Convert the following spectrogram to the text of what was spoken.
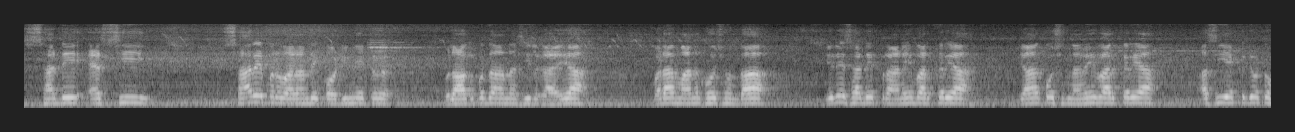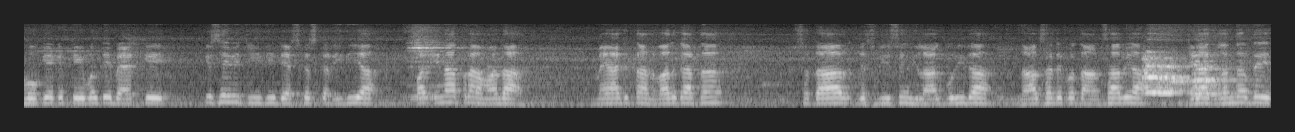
ਸਾਡੇ ਐਸਸੀ ਸਾਰੇ ਪਰਿਵਾਰਾਂ ਦੇ ਕੋਆਰਡੀਨੇਟਰ ਬਲਾਕ ਪ੍ਰਧਾਨ ਅਸੀਂ ਲਗਾਏ ਆ। ਬੜਾ ਮਨ ਖੁਸ਼ ਹੁੰਦਾ, ਜਿਹੜੇ ਸਾਡੇ ਪੁਰਾਣੇ ਵਰਕਰ ਆ ਜਾਂ ਕੁਝ ਨਵੇਂ ਵਰਕਰ ਆ, ਅਸੀਂ ਇਕਜੁੱਟ ਹੋ ਕੇ ਇੱਕ ਟੇਬਲ ਤੇ ਬੈਠ ਕੇ ਕਿਸੇ ਵੀ ਚੀਜ਼ ਦੀ ਡਿਸਕਸ ਕਰੀਦੀ ਆ। ਪਰ ਇਹਨਾਂ ਭਰਾਵਾਂ ਦਾ ਮੈਂ ਅੱਜ ਧੰਨਵਾਦ ਕਰਦਾ। ਸਰਦਾਰ ਜਸਵੀਰ ਸਿੰਘ ਜਲਾਲਪੁਰੀ ਦਾ, ਨਾਲ ਸਾਡੇ ਪ੍ਰਧਾਨ ਸਾਹਿਬ ਆ, ਜ਼ਿਲ੍ਹਾ ਜਲੰਧਰ ਦੇ,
